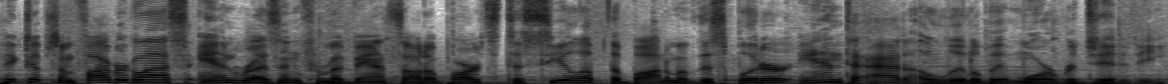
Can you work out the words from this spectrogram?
Picked up some fiberglass and resin from Advanced Auto Parts to seal up the bottom of the splitter and to add a little bit more rigidity.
